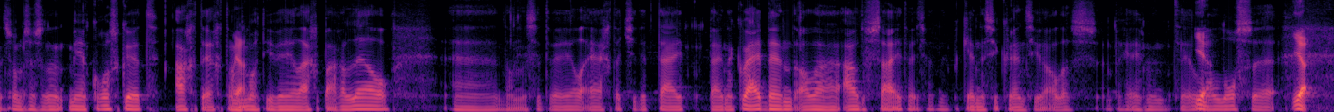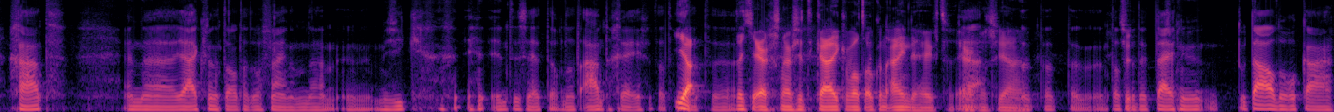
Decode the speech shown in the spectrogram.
soms is het meer crosscut-achtig. Dan wordt hij weer heel erg parallel. Uh, dan is het weer heel erg dat je de tijd bijna kwijt bent. Alle out of sight, weet je. De bekende sequentie waar alles op een gegeven moment helemaal los gaat. En uh, ja, ik vind het altijd wel fijn om daar uh, muziek in te zetten, om dat aan te geven. Dat, ja, dat, uh, dat je ergens naar zit te kijken wat ook een einde heeft. Ergens, ja, ja. Dat, dat, dat, dat we de tijd nu totaal door elkaar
